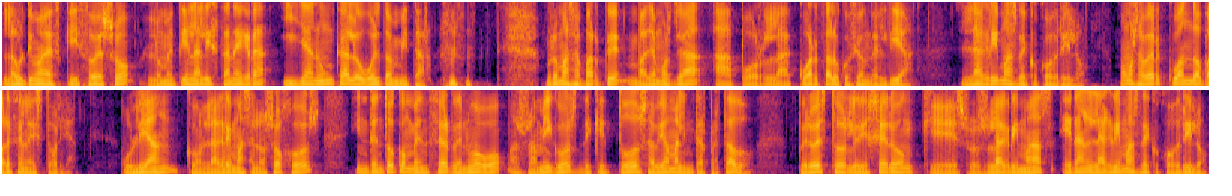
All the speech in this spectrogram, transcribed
La última vez que hizo eso lo metí en la lista negra y ya nunca lo he vuelto a invitar. Bromas aparte, vayamos ya a por la cuarta locución del día, lágrimas de cocodrilo. Vamos a ver cuándo aparece en la historia. Julián, con lágrimas en los ojos, intentó convencer de nuevo a sus amigos de que todo se había malinterpretado, pero estos le dijeron que sus lágrimas eran lágrimas de cocodrilo.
